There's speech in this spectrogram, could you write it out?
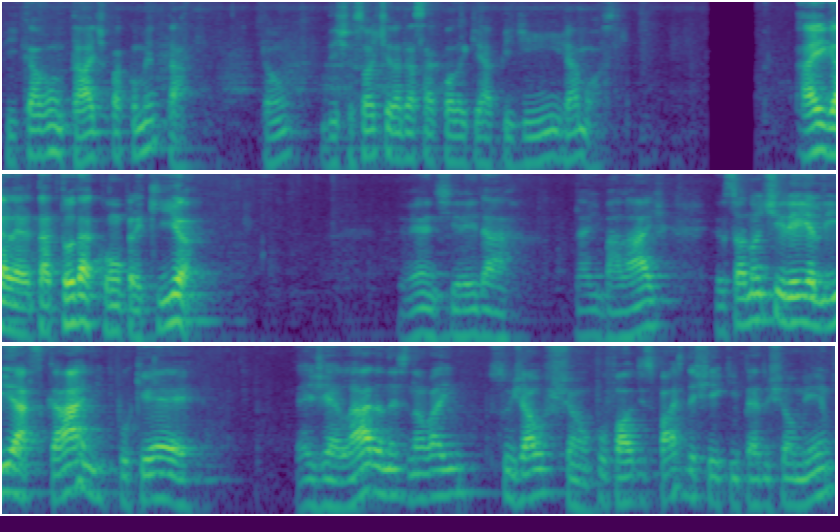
Fica à vontade para comentar. Então, deixa eu só tirar da sacola aqui rapidinho e já mostro. Aí, galera, tá toda a compra aqui, ó. Tá vendo? Tirei da, da embalagem. Eu só não tirei ali as carnes, porque é, é gelada, né? Senão vai sujar o chão. Por falta de espaço, deixei aqui perto do chão mesmo,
